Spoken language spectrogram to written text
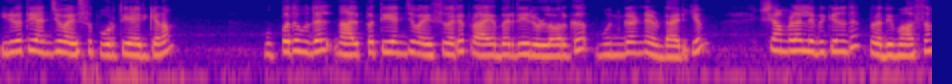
ഇരുപത്തിയഞ്ച് വയസ്സ് പൂർത്തിയായിരിക്കണം. മുപ്പത് മുതൽ നാൽപ്പത്തിയഞ്ച് വയസ്സ് വരെ പ്രായപരിധിയിലുള്ളവർക്ക് മുൻഗണന ഉണ്ടായിരിക്കും ശമ്പളം ലഭിക്കുന്നത് പ്രതിമാസം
